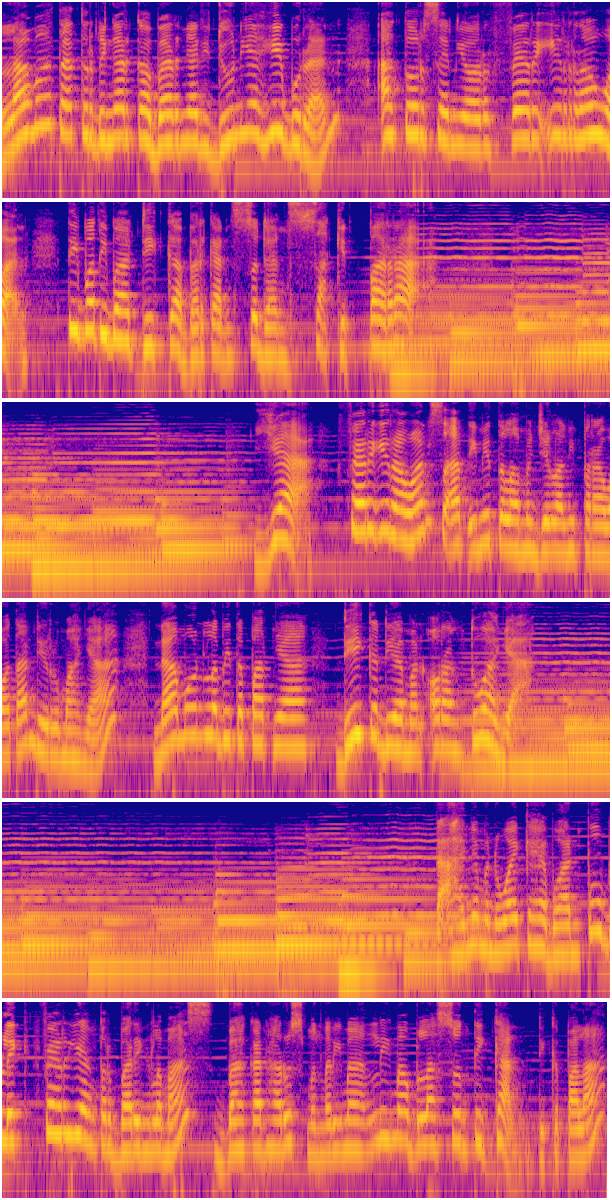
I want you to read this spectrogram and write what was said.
Lama tak terdengar kabarnya di dunia hiburan, aktor senior Ferry Irawan tiba-tiba dikabarkan sedang sakit parah. Ya, Ferry Irawan saat ini telah menjalani perawatan di rumahnya, namun lebih tepatnya di kediaman orang tuanya. Tak hanya menuai kehebohan publik, Ferry yang terbaring lemas bahkan harus menerima 15 suntikan di kepala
